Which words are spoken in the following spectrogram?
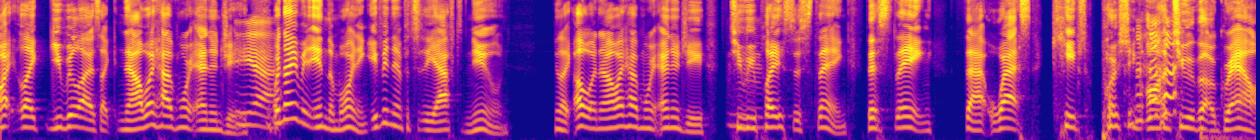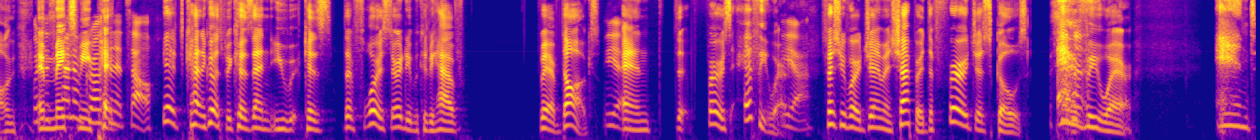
Why like you realize like now I have more energy. Yeah. Or not even in the morning, even if it's the afternoon. You're like, oh, and now I have more energy to Mhm. replace this thing. This thing that Wes keeps pushing onto the ground Which and makes kind of me gross pay- in itself. yeah, it's kind of gross because then you because the floor is dirty because we have we have dogs Yeah. and the fur is everywhere. Yeah. Especially for a German Shepherd, the fur just goes everywhere, and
